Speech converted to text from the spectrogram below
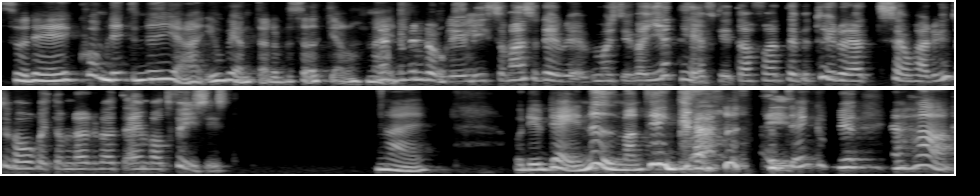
Så det kom lite nya oväntade besökare med. Men, men då blir liksom, alltså det måste ju vara jättehäftigt därför att det betyder att så hade det inte varit om det hade varit enbart fysiskt. Nej. Och det är ju det nu man tänker. Tänker på Jaha,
